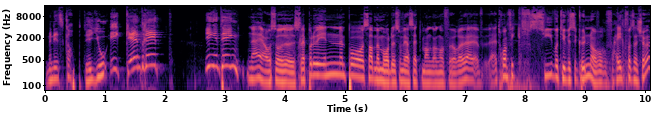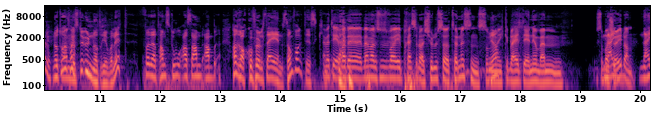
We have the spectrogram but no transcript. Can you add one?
Men de skapte jo ikke en dritt! Ingenting! Nei, og så slipper du inn på samme måte som vi har sett mange ganger før. Jeg, jeg tror han fikk 27 sekunder helt for seg sjøl. Nå tror jeg faktisk du underdriver litt. Fordi at han sto, altså han, han, han rakk å føle seg ensom, faktisk. Jeg vet ikke, var det, Hvem var det som var i presset da? Schulz og Tønnesen, som Ja. ikke ble helt enige om hvem som var han? nei,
